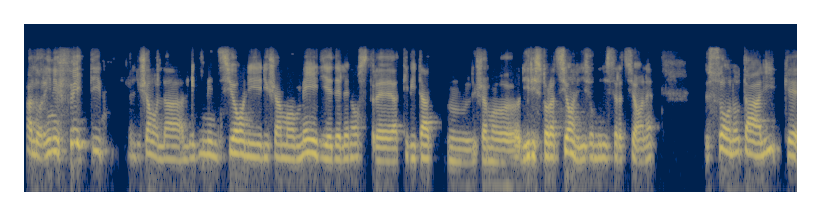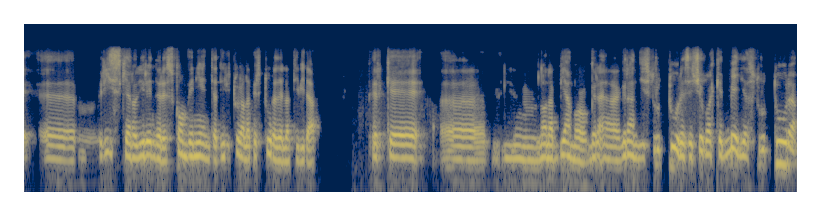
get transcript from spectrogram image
Allora, in effetti diciamo, la, le dimensioni diciamo, medie delle nostre attività mh, diciamo, di ristorazione, di somministrazione, sono tali che eh, rischiano di rendere sconveniente addirittura l'apertura dell'attività, perché eh, non abbiamo gra grandi strutture, se c'è qualche media struttura,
